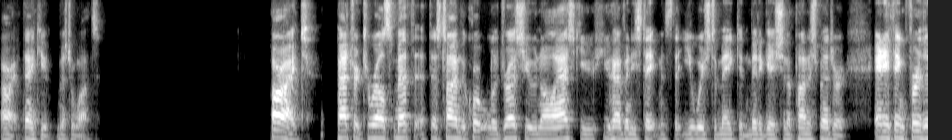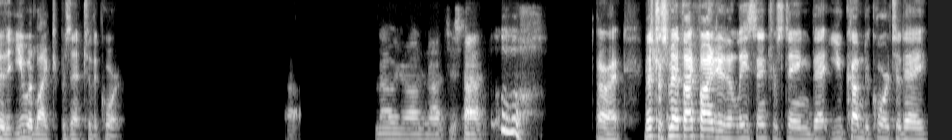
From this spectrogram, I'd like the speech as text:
All right, thank you, Mr. Watts. All right, Patrick Terrell Smith, at this time, the court will address you and I'll ask you if you have any statements that you wish to make in mitigation of punishment or anything further that you would like to present to the court. No, Your Honor, not this time. Oh, All right. Mr. Smith, I find it at least interesting that you come to court today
